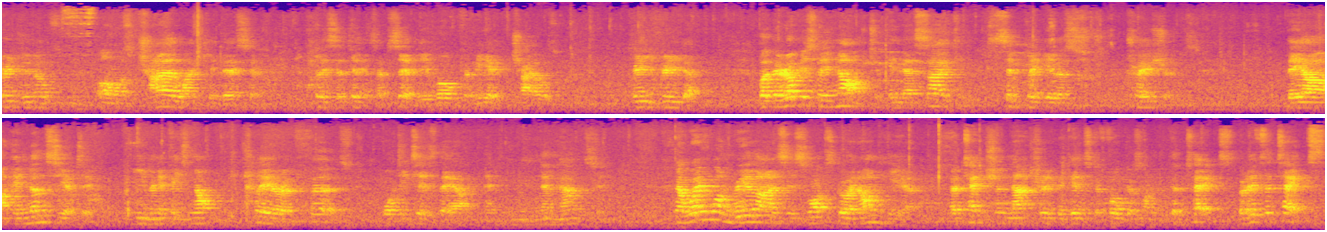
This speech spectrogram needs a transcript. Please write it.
originals, almost childlike in their simplicity, as I've said, they evoke for me a child's reader. But they're obviously not, in their sighting, simply illustrations. They are enunciative, even if it's not clear at first what it is they are announcing. Now, when one realizes what's going on here, attention naturally begins to focus on the text. But if the text,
